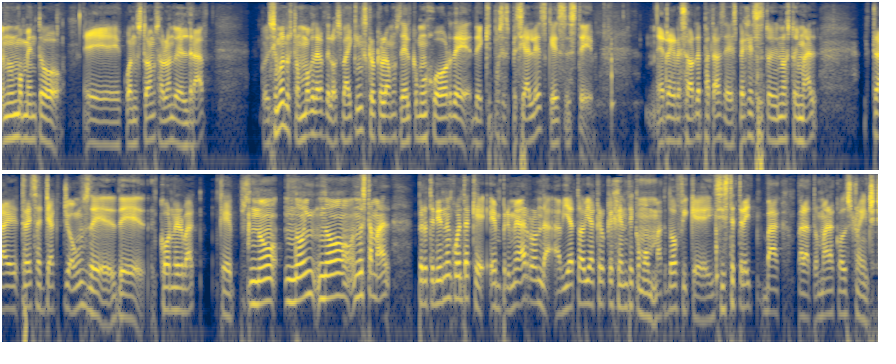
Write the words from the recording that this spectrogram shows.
en un momento eh, cuando estábamos hablando del draft. Cuando hicimos nuestro mock draft de los Vikings, creo que hablamos de él como un jugador de, equipos especiales, que es este el regresador de patadas de despeje, si estoy, no estoy mal. Trae, a Jack Jones de, de cornerback, que pues, no, no, no, no está mal, pero teniendo en cuenta que en primera ronda había todavía creo que gente como McDuffie que hiciste trade back para tomar a Cole Strange,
